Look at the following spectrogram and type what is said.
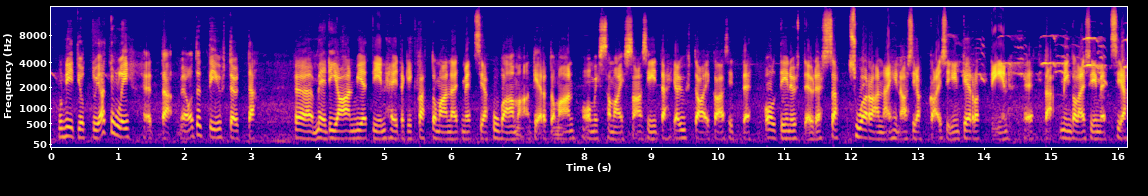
Mutta niitä juttuja tuli, että me otettiin yhteyttä mediaan, vietiin heitäkin katsomaan näitä metsiä, kuvaamaan, kertomaan omissa maissaan siitä. Ja yhtä aikaa sitten oltiin yhteydessä suoraan näihin asiakkaisiin, kerrottiin, että minkälaisia metsiä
